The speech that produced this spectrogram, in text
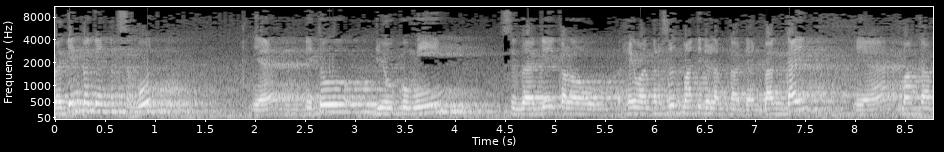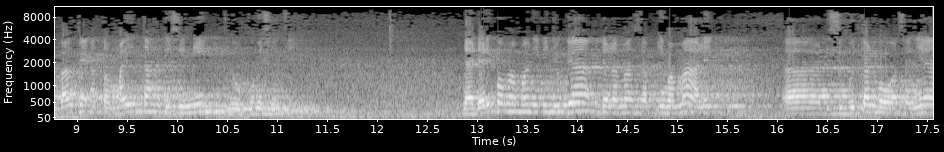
Bagian-bagian tersebut ya itu dihukumi sebagai kalau hewan tersebut mati dalam keadaan bangkai ya maka bangkai atau maitah di sini dihukumi suci. Nah dari pemahaman ini juga dalam mazhab Imam Malik uh, disebutkan bahwasanya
